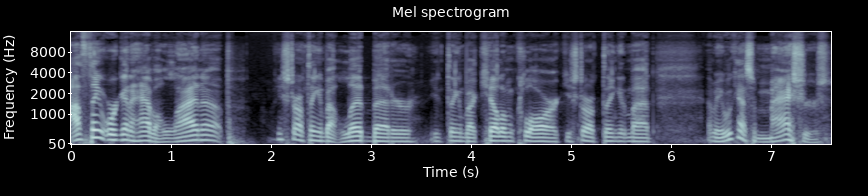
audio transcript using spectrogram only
I think we're going to have a lineup. You start thinking about Ledbetter, you think about Kellum Clark, you start thinking about, I mean, we got some mashers.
